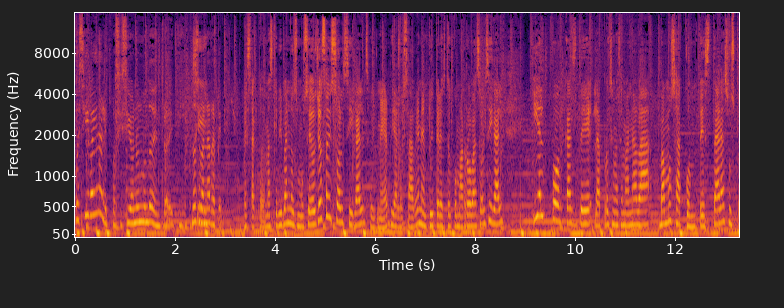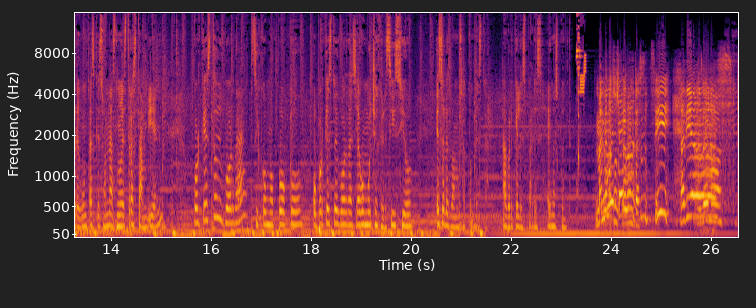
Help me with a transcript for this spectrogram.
pues sí, vayan a la exposición Un Mundo Dentro de Ti. No se van a arrepentir. Exacto, además que vivan los museos. Yo soy Sol Sigal, soy nerd, ya lo saben. En Twitter estoy como arroba Sol Sigal. Y el podcast de la próxima semana va, vamos a contestar a sus preguntas, que son las nuestras también. ¿Por qué estoy gorda si como poco? ¿O por qué estoy gorda si hago mucho ejercicio? Eso les vamos a contestar. A ver qué les parece. Ahí nos cuentan. Mándenos sus preguntas. Sí. Adiós. Nos vemos.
